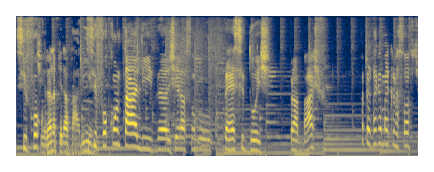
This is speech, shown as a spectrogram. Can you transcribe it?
se for, Tirando a pirataria. se for contar ali da geração do PS2 pra baixo, apesar que a Microsoft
